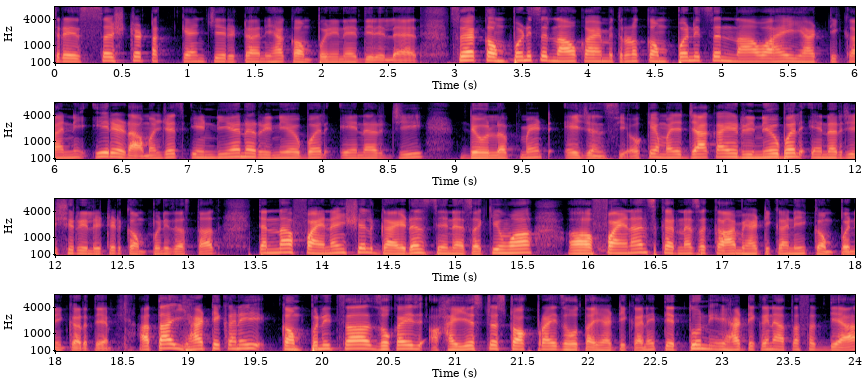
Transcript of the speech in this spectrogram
त्रेसष्ट टक्क्यांचे रिटर्न ह्या कंपनीने दिलेले आहेत सो या कंपनीचं नाव काय आहे मित्रांनो? कंपनीचं नाव आहे ह्या ठिकाणी इरेडा म्हणजेच Indian renewable energy energy development agency okay म्हणजे ज्या काही रिन्युएबल एनर्जीशी रिलेटेड कंपनीज असतात त्यांना फायनान्शियल गायडन्स देण्याचं किंवा फायनान्स करण्याचं काम ह्या ठिकाणी ही कंपनी करते. आता ह्या ठिकाणी कंपनीचा जो काही हायेस्ट स्टॉक प्राईज होता ह्या ठिकाणी तेथून ह्या ठिकाणी आता सध्या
